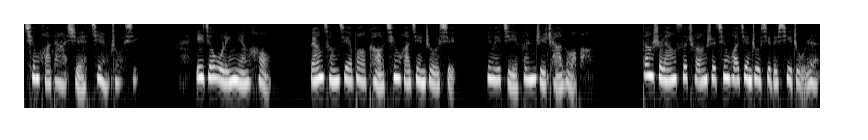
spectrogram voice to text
清华大学建筑系。一九五零年后，梁从诫报考清华建筑系，因为几分之差落榜。当时梁思成是清华建筑系的系主任，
